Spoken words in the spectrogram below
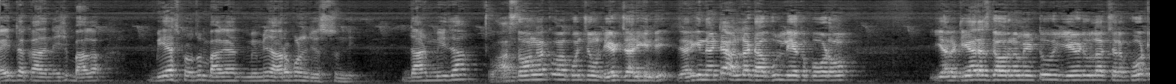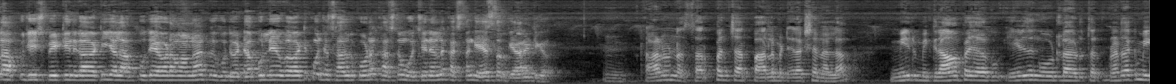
అయిద్దా కాదనేసి బాగా బీఆర్ఎస్ ప్రభుత్వం బాగా మీ మీద ఆరోపణలు చేస్తుంది. దాని మీద వాస్తవంగా కొంచెం లేట్ జరిగింది. జరిగిందంటే అందులో డబ్బులు లేకపోవడం ఇలా టీఆర్ఎస్ గవర్నమెంట్ ఏడు లక్షల కోట్ల అప్పు చేసి పెట్టింది కాబట్టి ఇలా అప్పు తేవడం అన్న కొద్దిగా డబ్బులు లేవు కాబట్టి కొంచెం చదువుకోవడం కష్టం. వచ్చే నెలలో ఖచ్చితంగా వేస్తారు గ్యారంటీగా. రానున్న సర్పంచ్ ఆర్ పార్లమెంట్ ఎలక్షన్లలో మీరు మీ గ్రామ ప్రజలకు ఏ విధంగా ఓట్లు అడుగుతారు? మొన్నటిదాకా మీ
